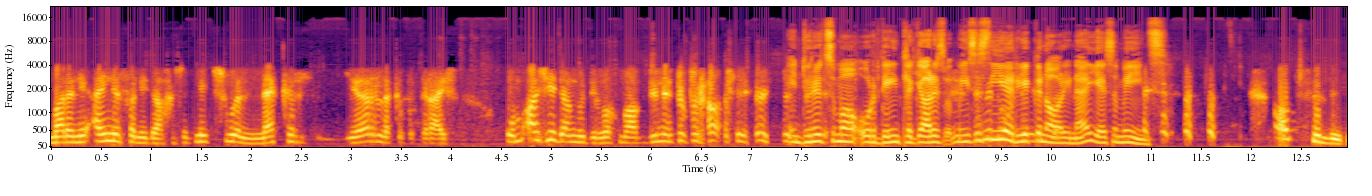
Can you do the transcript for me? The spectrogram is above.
maar aan die einde van die dag is dit net so lekker heerlike bedryf om as jy dan moet droogmaak doen dit op radio. En doen dit sommer ordentlik. Ja dis mense is nie 'n rekenaar nie nê jy's 'n mens. Absoluut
